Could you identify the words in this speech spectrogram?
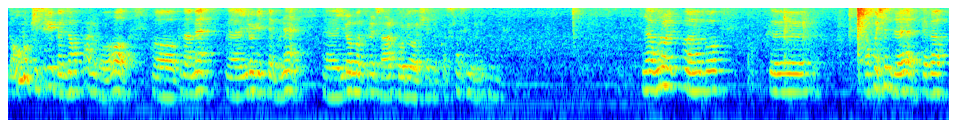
너무 기술이 변화가 빠르고 어, 그 다음에 이러기 때문에 에, 이런 것들을 잘 고려하셔야 될 것으로 생각이 듭니다. 자, 오늘 어, 뭐그 바쁘신데 제가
